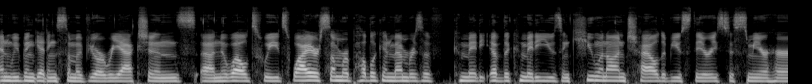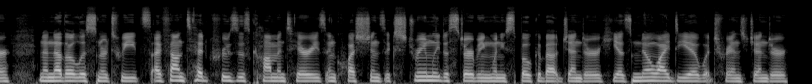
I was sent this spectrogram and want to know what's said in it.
And we've been getting some of your reactions. Uh, Noel tweets, "Why are some Republican members of committee of the committee using QAnon child abuse theories to smear her?" And another listener tweets, "I found Ted Cruz's commentaries and questions extremely disturbing when he spoke about gender. He has no idea what transgender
